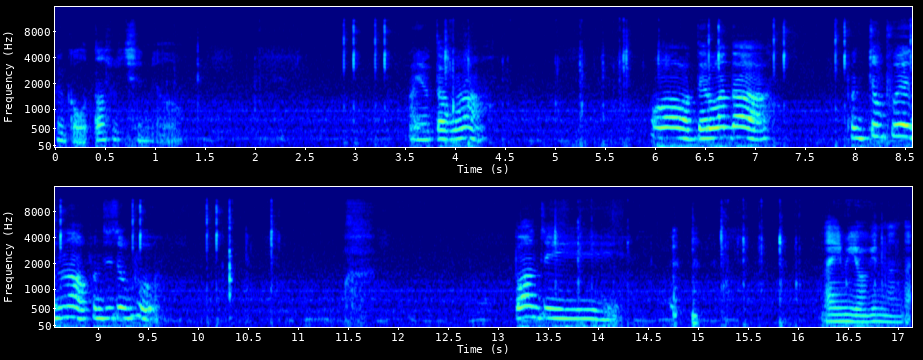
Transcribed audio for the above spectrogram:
그러니까 어디다 설치했냐 너. 아니었다구나. 와 내려간다. 번지 점프해 누나 번지 점프. 번지. 나 이미 여기 있는데.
